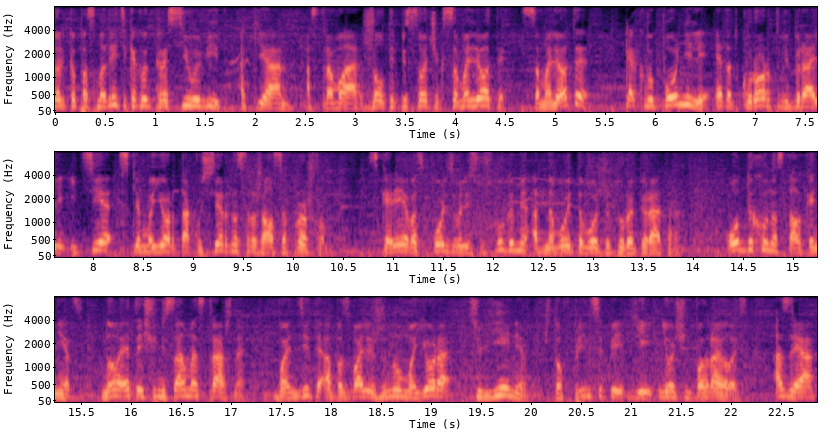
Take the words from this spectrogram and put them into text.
Только посмотрите, какой красивый вид. Океан, острова, желтый песочек, самолеты. Самолеты? Как вы поняли, этот курорт выбирали и те, с кем майор так усердно сражался в прошлом. Скорее воспользовались услугами одного и того же туроператора. Отдыху настал конец. Но это еще не самое страшное. Бандиты обозвали жену майора тюленем, что в принципе ей не очень понравилось. А зря.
